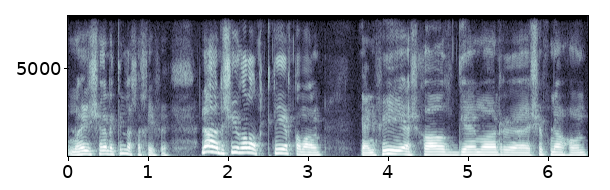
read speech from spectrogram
إنه هي الشغلة كلها سخيفة. لا هذا شيء غلط كتير طبعا. يعني في أشخاص جيمر آه، شفناهم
